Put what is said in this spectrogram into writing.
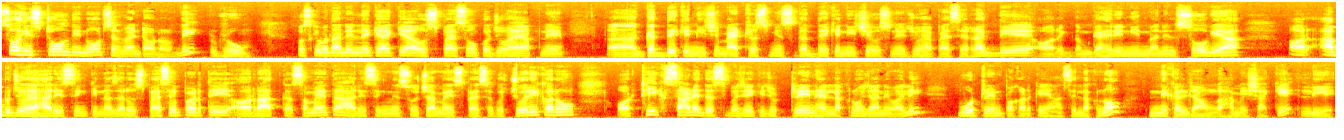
So, he stole the notes and went out of the room. उसके बाद अनिल ने क्या किया? उस पैसों को जो है अपने गद्दे के नीचे मैट्रेस मीन्स गद्दे के नीचे उसने जो है पैसे रख दिए और एकदम गहरी नींद में अनिल सो गया। और अब जो है हरी सिंह की नज़र उस पैसे पर थी और रात का समय था। हरी सिंह ने सोचा, मैं इस पैसे को चोरी करूँ। और ठीक साढ़े दस बजे की जो ट्रेन है, लखनऊ जाने वाली वो ट्रेन पकड़ के यहाँ से लखनऊ निकल जाऊंगा हमेशा के लिए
